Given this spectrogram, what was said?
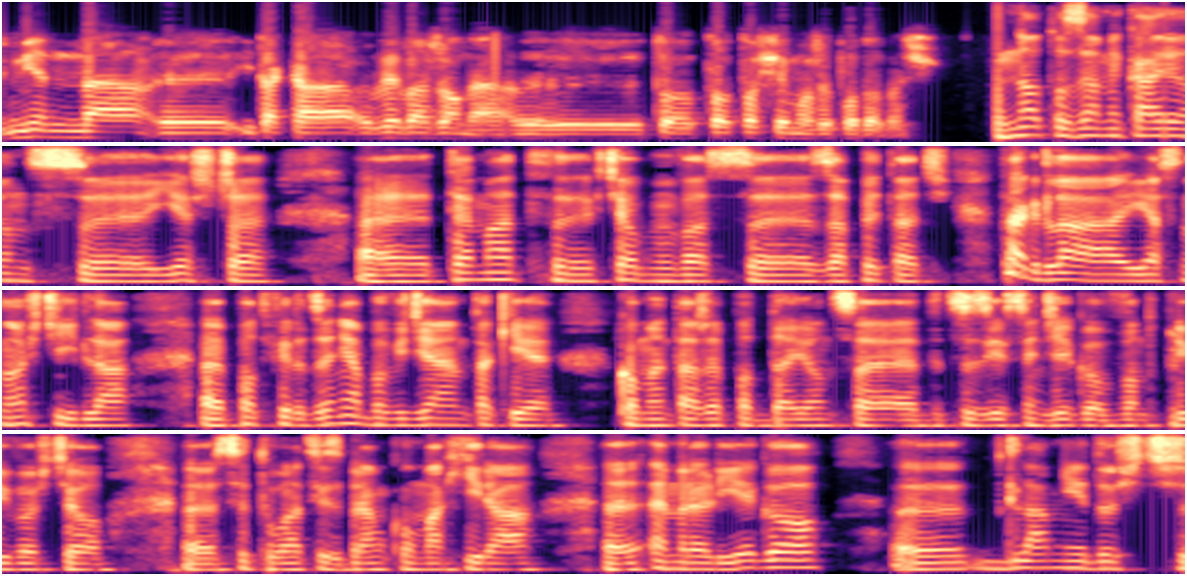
zmienna i taka wyważona. To, to, to się może podobać. No to zamykając e, jeszcze e, temat, e, chciałbym Was zapytać, tak dla jasności i dla potwierdzenia, bo widziałem takie komentarze poddające decyzję sędziego w wątpliwość o sytuację z bramką Mahira Emreliego. Dla mnie dość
